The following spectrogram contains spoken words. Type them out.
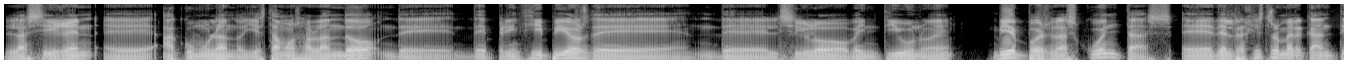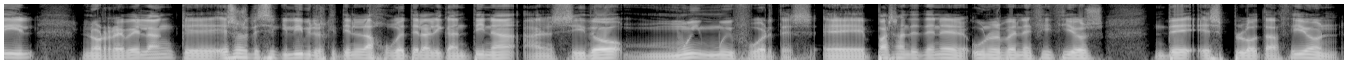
la siguen eh, acumulando. Y estamos hablando de, de principios de, del siglo XXI. ¿eh? Bien, pues las cuentas eh, del registro mercantil nos revelan que esos desequilibrios que tiene la juguetera alicantina han sido muy, muy fuertes. pasan de tener unos beneficios de explotación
